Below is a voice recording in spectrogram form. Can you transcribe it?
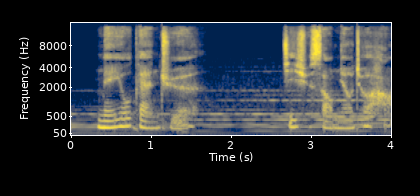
“没有感觉”，继续扫描就好。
